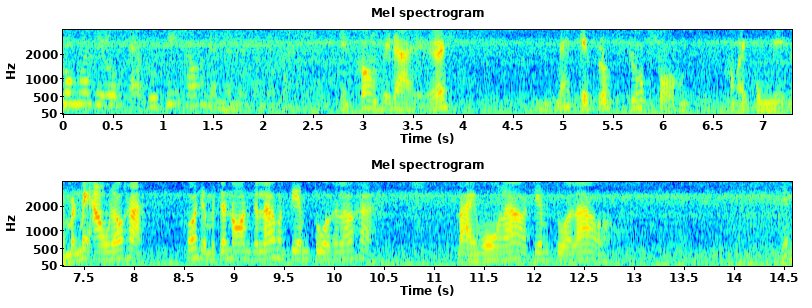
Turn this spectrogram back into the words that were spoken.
ลงมาสิลูกแอบดูพี่เขาเนี่ยเนี่ยเนี่ยเนี่ยเห็นกล้องไม่ได้เลยแม่เก็บรอบรอบสองของไอ้กลุ่มนี้แต่มันไม่เอาแล้วค่ะ เพราะเดี๋ยวมันจะนอนกันแล้วมันเตรียมตัวกันแล้วค่ะ บ่ายโมงแล้ว เตรียมตัวแล้ว เตรียม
